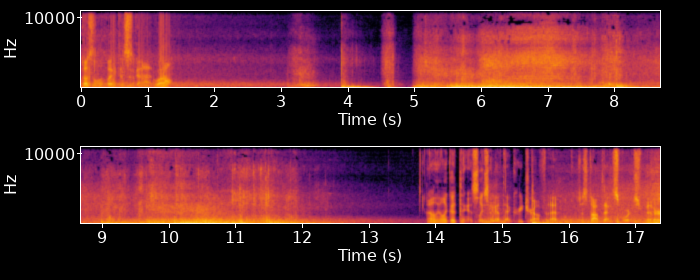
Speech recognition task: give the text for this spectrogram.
Doesn't look like this is gonna end well. Well, the only good thing is at least I got that creature out for that to stop that scorch spitter.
